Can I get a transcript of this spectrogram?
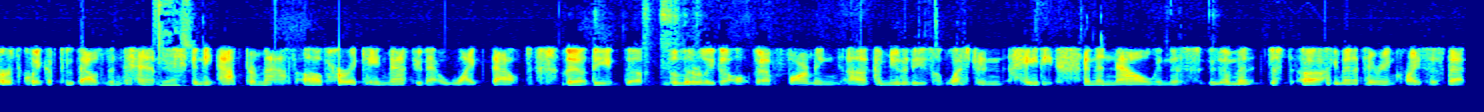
earthquake of 2010, Yes. in the aftermath of Hurricane Matthew that wiped out the the the, the literally the the farming uh, communities of Western Haiti, and then now in this just uh, humanitarian crisis that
